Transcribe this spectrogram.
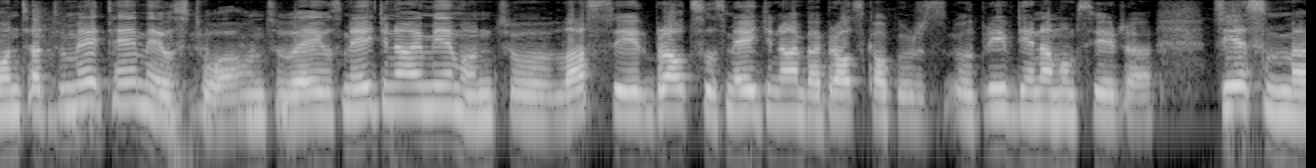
Un tad tu mē- tēmē uz to, un tu ej uz mēģinājumiem, un tu lasi, brauc uz mēģinājumu vai brauc kaut kur uz, uz brīvdienām. Mums ir uh, dziesma,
